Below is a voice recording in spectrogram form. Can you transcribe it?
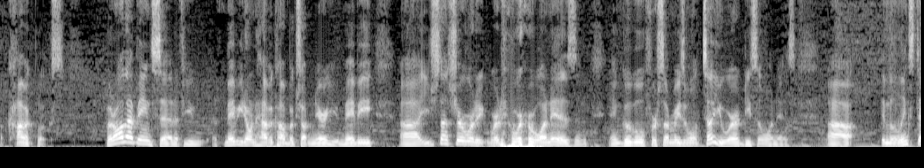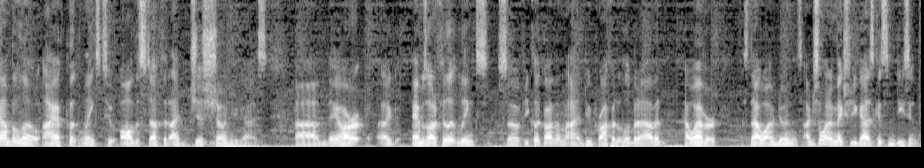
of comic books. But all that being said, if you if maybe you don't have a comic book shop near you, maybe uh, you're just not sure where, to, where where one is, and and Google for some reason won't tell you where a decent one is. Uh, in the links down below, I have put links to all the stuff that I've just shown you guys. Uh, they are uh, Amazon affiliate links, so if you click on them, I do profit a little bit out of it. However, that's not why I'm doing this. I just want to make sure you guys get some decent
